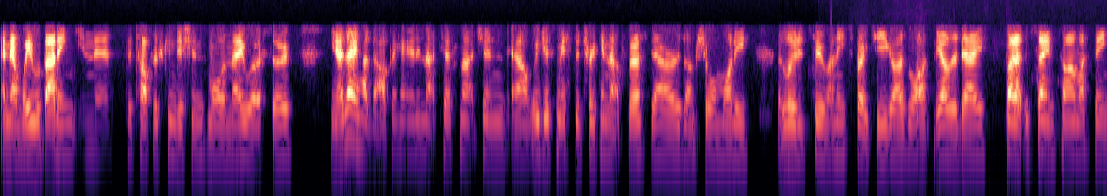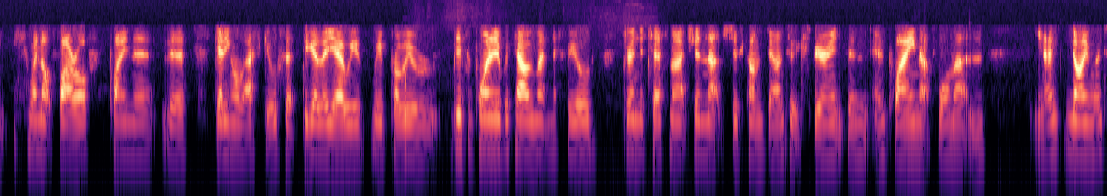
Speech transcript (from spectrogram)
and then we were batting in the the toughest conditions more than they were. So, you know, they had the upper hand in that Test match, and uh, we just missed a trick in that first hour, as I'm sure Motty alluded to when he spoke to you guys the other day. But at the same time, I think we're not far off playing the the getting all our skill sets together. Yeah, we we probably were disappointed with how we went in the field during the test match, and that just comes down to experience and and playing that format and you know knowing when to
